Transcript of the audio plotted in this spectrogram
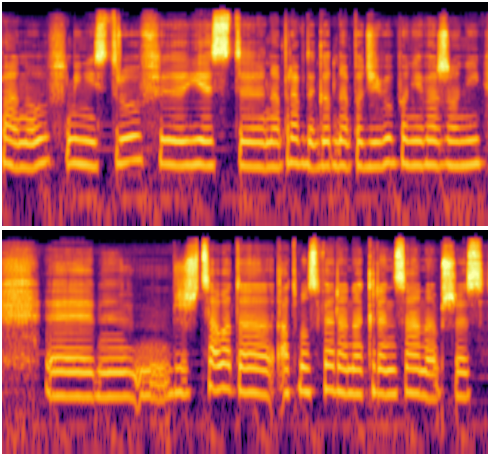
panów, ministrów, y, jest y, naprawdę godna podziwu, ponieważ oni, cała ta atmosfera nakręcana przez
